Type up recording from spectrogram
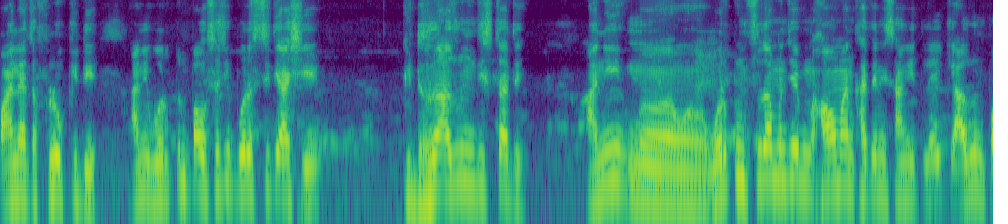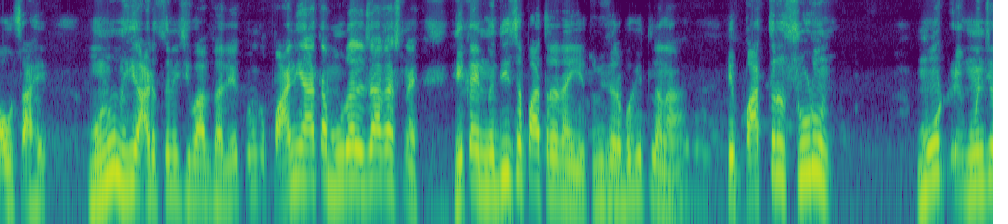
पाण्याचा फ्लो किती आणि वरतून पावसाची परिस्थिती अशी आहे की ढग अजून दिसतात आहे. आणि वरतून सुद्धा म्हणजे हवामान खात्याने सांगितलंय की अजून पाऊस आहे. म्हणून ही अडचणीची बाब झाली आहे. पण पाणी आता मुरायला जागाच नाही. हे काही नदीचं पात्र नाहीये. तुम्ही जर बघितलं ना हे पात्र सोडून मोठ म्हणजे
